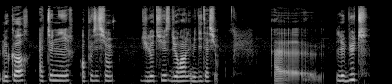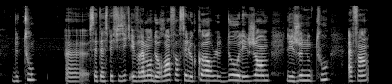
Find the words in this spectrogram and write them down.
le corps à tenir en position du lotus durant la méditation. Euh, le but de tout euh, cet aspect physique est vraiment de renforcer le corps, le dos, les jambes, les genoux, tout, afin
